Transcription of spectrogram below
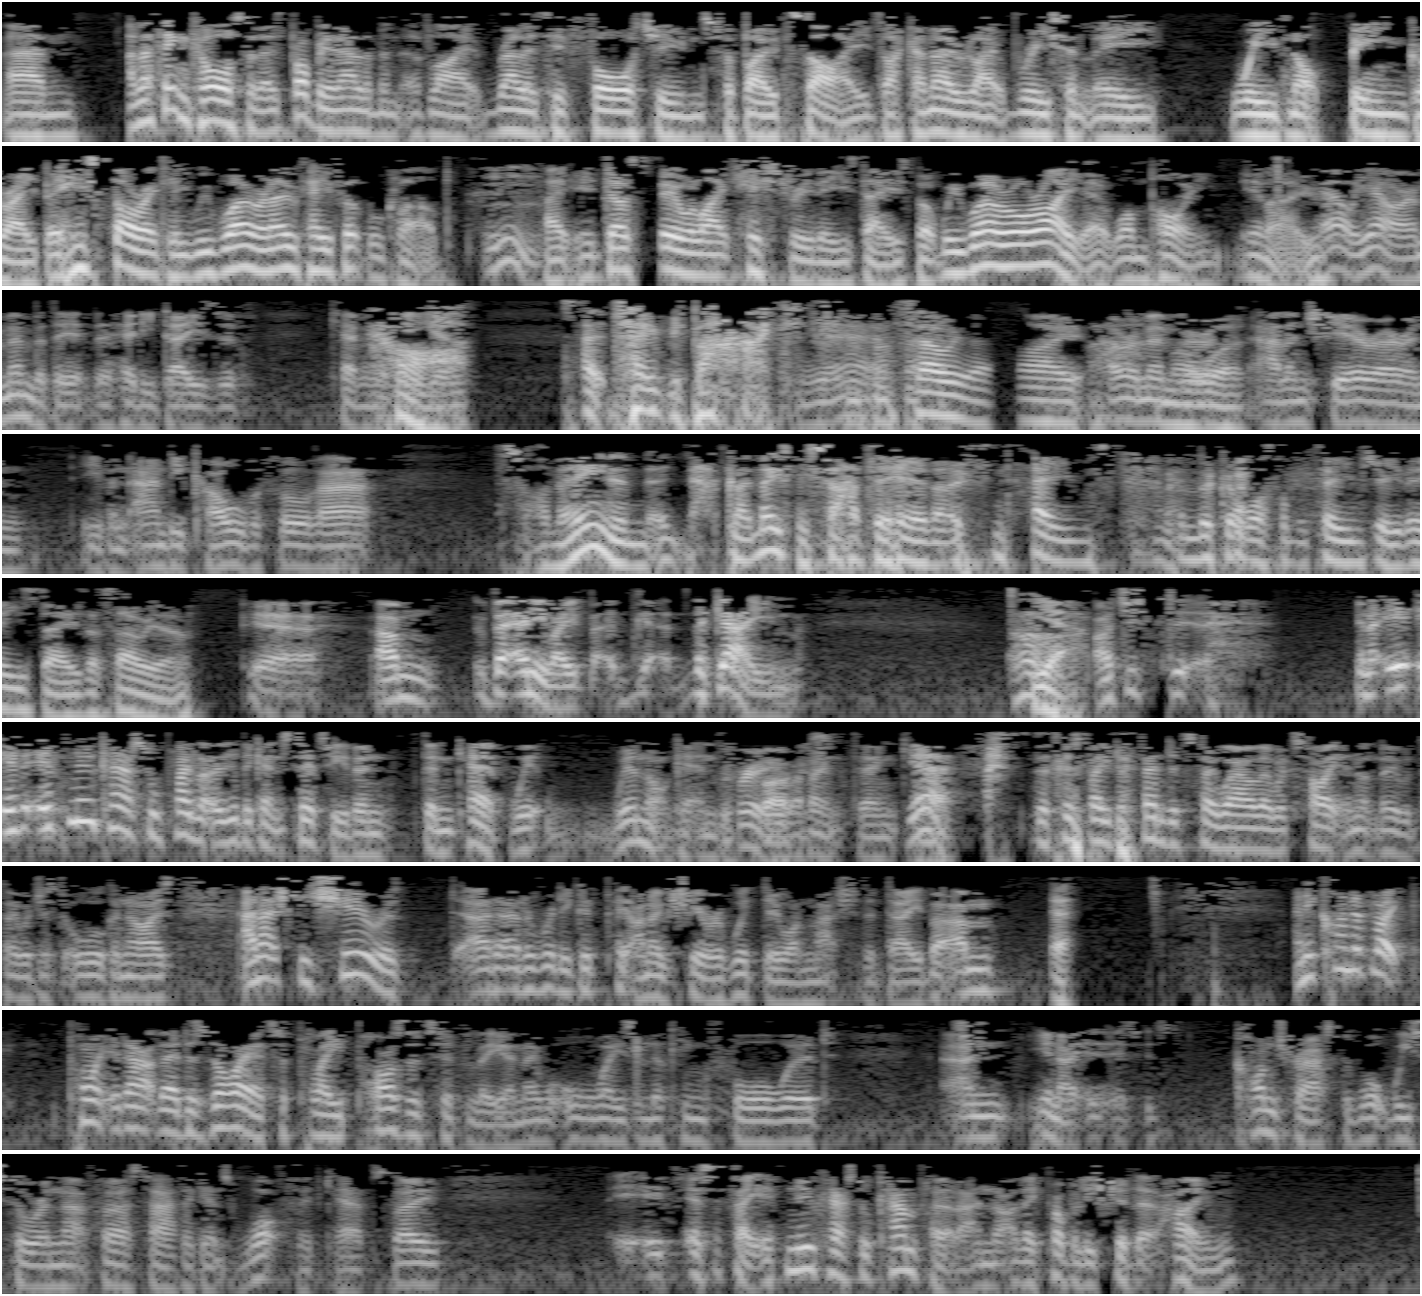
Um, and I think also there's probably an element of like relative fortunes for both sides. Like I know, like recently we've not been great, but historically we were an okay football club. Mm. Like it does feel like history these days, but we were all right at one point. You know. Hell yeah, I remember the the heady days of Kevin Keegan. ta- take me back. Yeah. I tell you, I, I remember. Alan Shearer and even Andy Cole before that. That's what I mean, and, and it makes me sad to hear those names and look at what's on the team sheet these days. I tell you. Yeah. Um. But anyway, but the game. Oh, Yeah. I just. Uh, you know, if, if Newcastle played like they did against City, then then Kev, we're we're not getting through. I don't think. Yeah, because they defended so well, they were tight and they were, they were just organised. And actually, Shearer had, had a really good pick. I know Shearer would do on Match of the Day, but um, Yeah. and he kind of like pointed out their desire to play positively, and they were always looking forward. And you know, it, it's, it's contrast to what we saw in that first half against Watford, Kev. So, if, as I say, if Newcastle can play like that, and they probably should at home,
